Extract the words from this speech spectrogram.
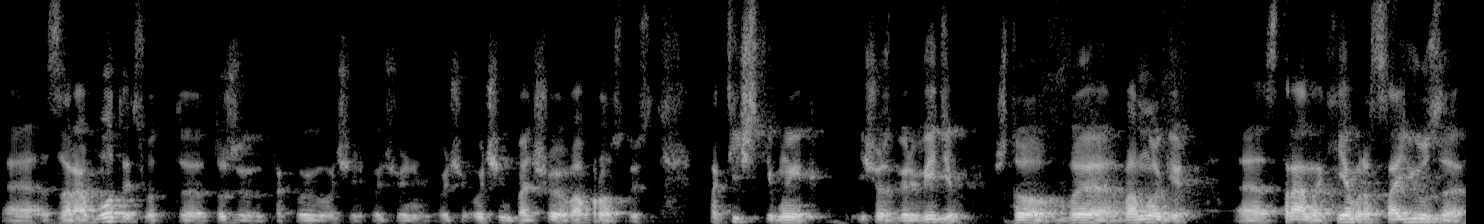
э, заработать, вот э, тоже такой очень, очень, очень, очень большой вопрос. То есть фактически мы, еще раз говорю, видим, что в, во многих странах Евросоюза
